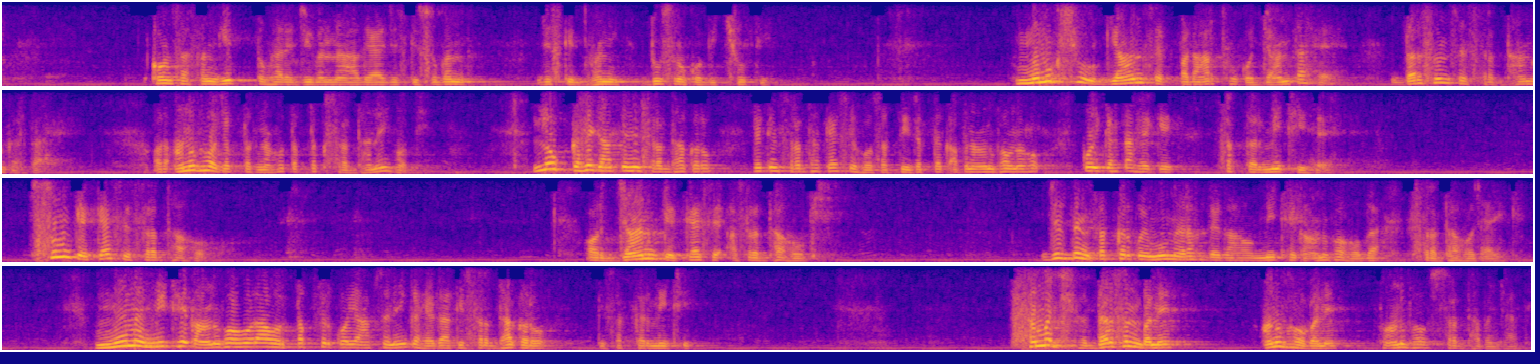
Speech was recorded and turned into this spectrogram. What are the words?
कौन सा संगीत तुम्हारे जीवन में आ गया है जिसकी सुगंध, जिसकी ध्वनि दूसरों को भी छूती? मुमुक्षु ज्ञान से पदार्थों को जानता है, दर्शन से श्रद्धान करता है, और अनुभव जब तक ना हो तब तक श्रद्धा नहीं होती। लोग कहे जाते हैं, श्रद्धा करो। लेकिन श्रद्धा कैसे हो सकती जब तक अपना अनुभव ना हो? कोई कहता है कि शक्कर मीठी है। सुन के कैसे श्रद्धा हो? और जान के कैसे अश्रद्धा होगी? जिस दिन शक्कर कोई मुँह में रख देगा और मीठे का अनुभव होगा, श्रद्धा हो जाएगी। मुँह में मीठे का अनुभव हो रहा और तब फिर कोई आपसे नहीं कहेगा कि श्रद्धा करो। कि शक्कर मीठी समझ, दर्शन बने, अनुभव बने तो अनुभव श्रद्धा बन जाती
